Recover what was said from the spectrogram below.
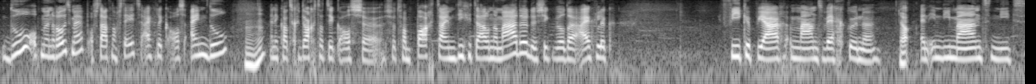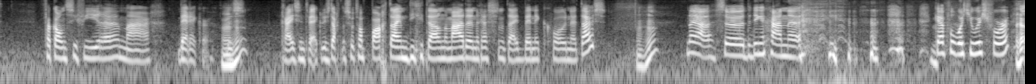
doel op mijn roadmap, of staat nog steeds eigenlijk als einddoel. Mhm. En ik had gedacht dat ik als eh, soort van part-time digitale nomade, dus ik wilde eigenlijk vier keer per jaar een maand weg kunnen. Ja. En in die maand niet vakantie vieren, maar werken. Mhm. Dus reizend werken. Dus ik dacht een soort van part-time digitale nomade en de rest van de tijd ben ik gewoon eh, thuis. Mhm. Nou ja, ze, de dingen gaan. eh, careful what you wish for. Ja.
